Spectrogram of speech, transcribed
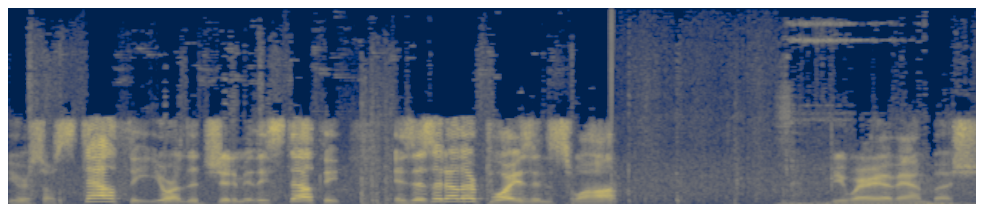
You are so stealthy. You are legitimately stealthy. Is this another poison swamp? Be wary of ambush.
